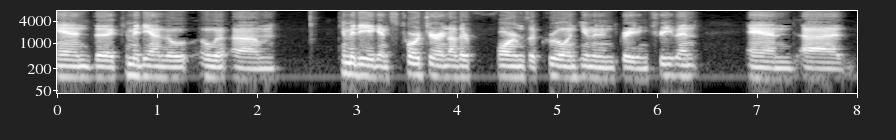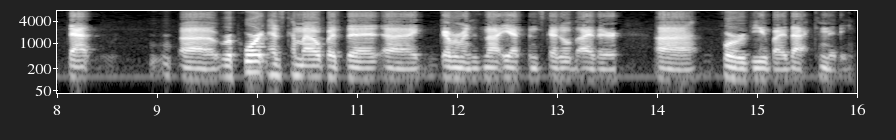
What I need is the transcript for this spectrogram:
and the Committee on the um, Committee Against Torture and Other Forms of Cruel, and Inhuman, and Degrading Treatment, and uh, that uh, report has come out, but the uh, government has not yet been scheduled either uh, for review by that committee.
